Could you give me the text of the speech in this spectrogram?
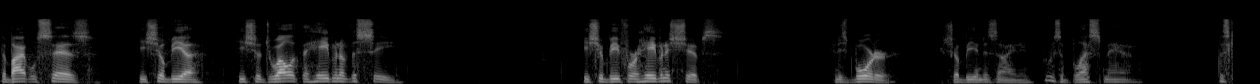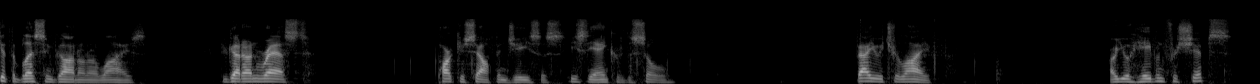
The Bible says he shall be a he shall dwell at the haven of the sea. He shall be for a haven of ships, and his border shall be in Zidon. He was a blessed man. Let's get the blessing of God on our lives. If you've got unrest, park yourself in Jesus. He's the anchor of the soul. Evaluate your life. Are you a haven for ships?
